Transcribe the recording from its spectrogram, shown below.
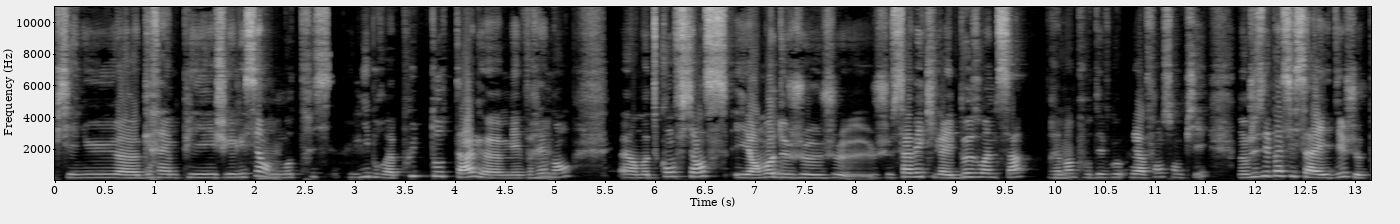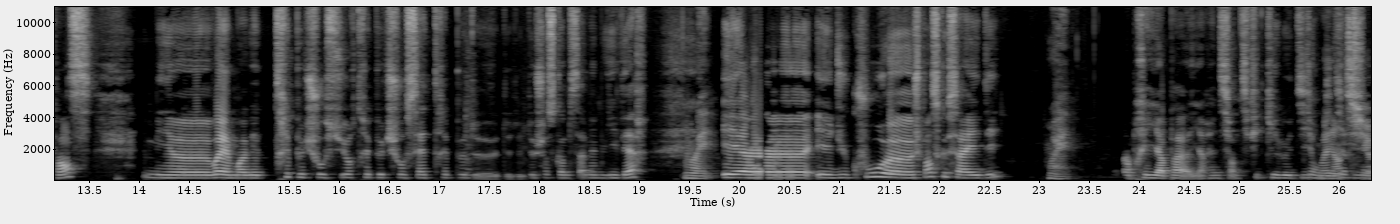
pieds nus, grimper. Je l'ai laissé en mmh. motricité libre plus totale, mais vraiment en mode confiance et en mode je, je, je savais qu'il avait besoin de ça, vraiment mmh. pour développer à fond son pied. Donc, je sais pas si ça a aidé, je pense. Mais ouais, moi, avait très peu de chaussures, très peu de chaussettes, très peu de, de, de choses comme ça, même l'hiver. Ouais. Et, euh, et du coup, euh, je pense que ça a aidé. Ouais. Après, il n'y a, pas, y a rien de scientifique qui le dit, on va Bien dire. Sûr.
